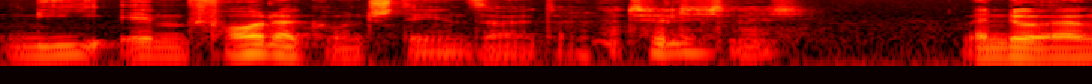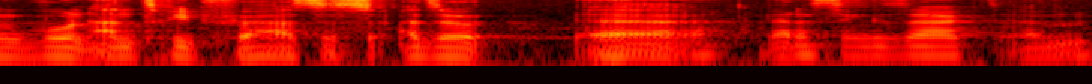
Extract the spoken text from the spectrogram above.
nie im Vordergrund stehen sollte. Natürlich nicht. Wenn du irgendwo einen Antrieb für hast. Ist, also, äh, wer hat das denn gesagt? Ähm,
